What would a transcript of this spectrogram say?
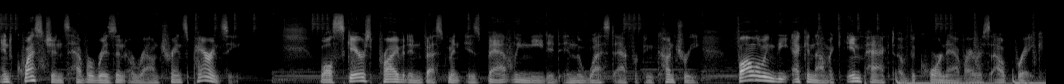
and questions have arisen around transparency. While scarce private investment is badly needed in the West African country following the economic impact of the coronavirus outbreak,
